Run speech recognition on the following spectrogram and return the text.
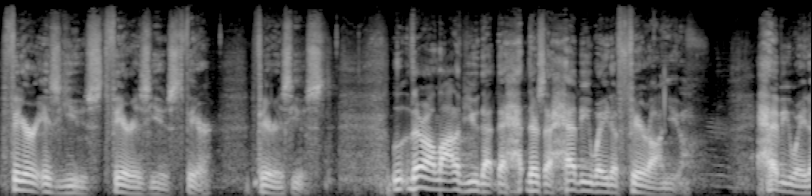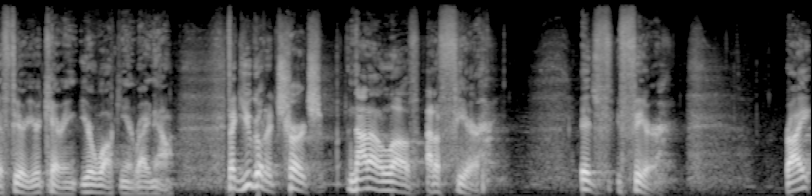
Fear is used. Fear is used. Fear. Fear is used. There are a lot of you that the, there's a heavy weight of fear on you. Heavy weight of fear you're carrying, you're walking in right now. In fact, you go to church not out of love, out of fear. It's fear, right?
